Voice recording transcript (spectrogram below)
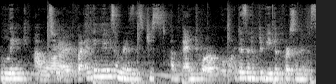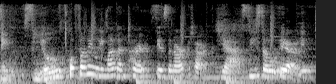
link up Right. to. But I think maybe sometimes it's just a mentor. or It doesn't have to be the person in the same field. Well, funnily, my mentor is an architect. Yeah. See, so Yeah. it,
